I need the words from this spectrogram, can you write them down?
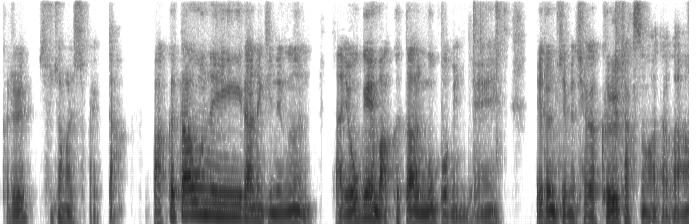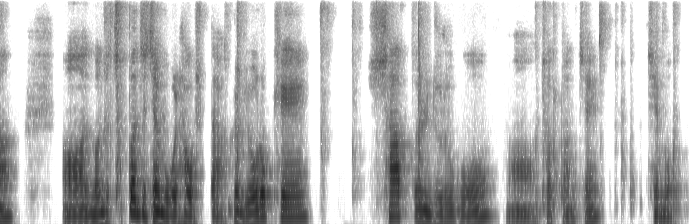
글을 수정할 수가 있다. 마크다운이라는 기능은 자, 요게 마크다운 문법인데 예를 들면 제가 글을 작성하다가 어, 먼저 첫 번째 제목을 하고 싶다. 그럼 요렇게 샵을 누르고 어, 첫 번째 제목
